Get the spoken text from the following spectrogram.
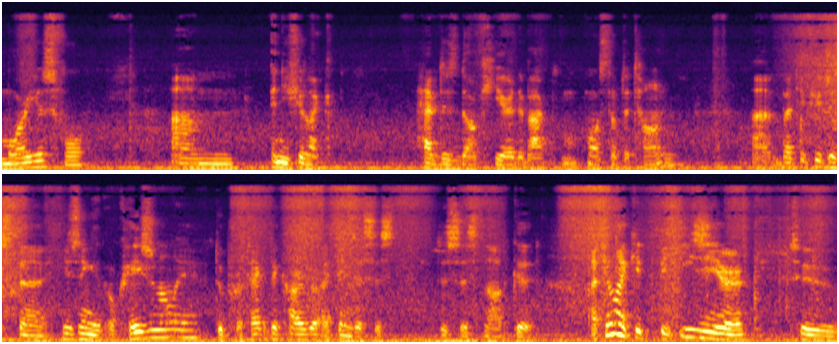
more useful. Um, and if you like have this dog here at the back most of the time. Uh, but if you're just uh, using it occasionally to protect the cargo, I think this is this is not good. I feel like it'd be easier to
